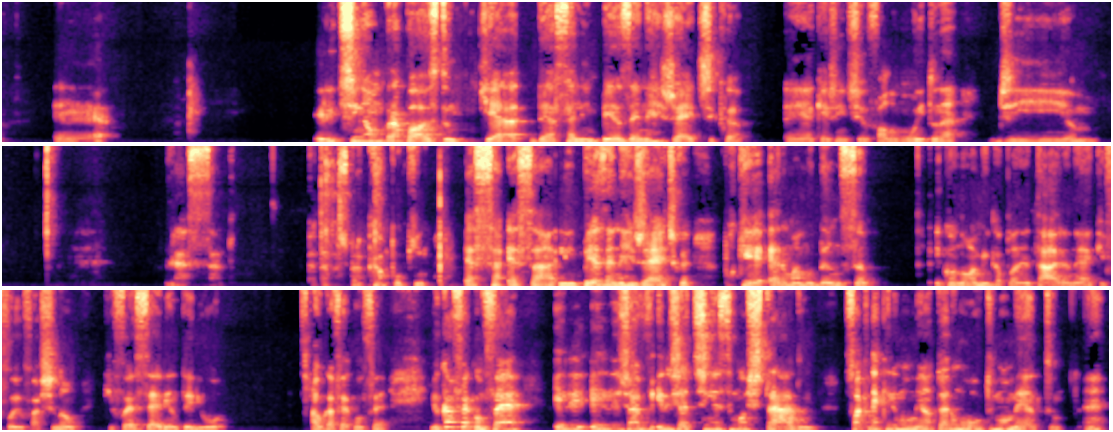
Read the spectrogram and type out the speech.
É... Ele tinha um propósito, que era dessa limpeza energética é, que a gente falou muito, né? De. Engraçado estava para cá um pouquinho, essa, essa limpeza energética, porque era uma mudança econômica planetária, né? Que foi o Faxinão, que foi a série anterior ao Café com Fé. E o Café com Fé, ele, ele, já, ele já tinha se mostrado, só que naquele momento era um outro momento, né?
